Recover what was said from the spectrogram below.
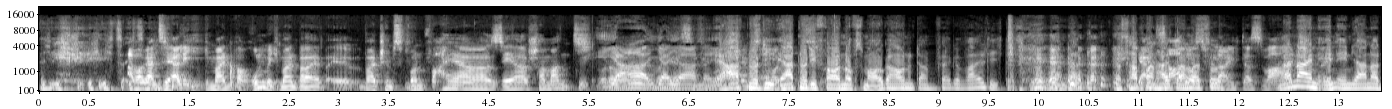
ich, ich, ich, ich, aber ganz ehrlich, ich meine, warum? Ich meine, bei, bei James Bond war er sehr charmant. Oder ja, ja, ja. Na, er, hat nur die, er hat nur die Frauen aufs Maul gehauen und dann vergewaltigt. Das, man, das hat ja, man halt damals so. Das war nein, nein, in Indiana,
